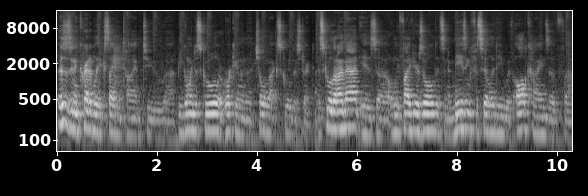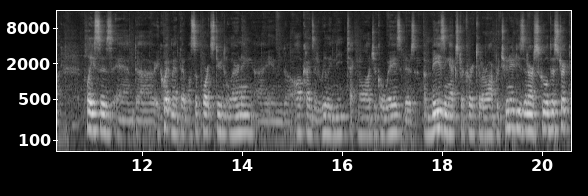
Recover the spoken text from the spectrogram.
This is an incredibly exciting time to uh, be going to school or working in the Chilliwack School District. The school that I'm at is uh, only five years old. It's an amazing facility with all kinds of uh, places and uh, equipment that will support student learning in all kinds of really neat technological ways. There's amazing extracurricular opportunities in our school district.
